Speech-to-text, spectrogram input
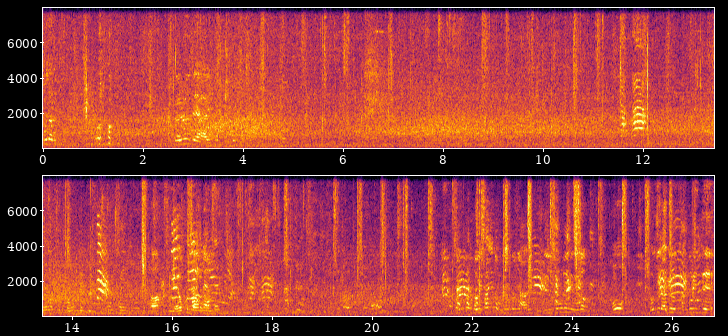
못 알아듣어. 멜로디의 아이들. 뭐 에어컨도 안 나오는데 어, 거기 사진 올렸더니 아는 분이 서울에 내가 어 여기 나도 단골인데.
